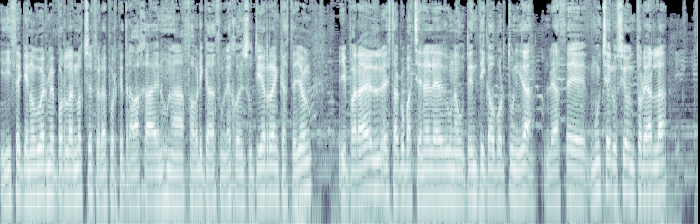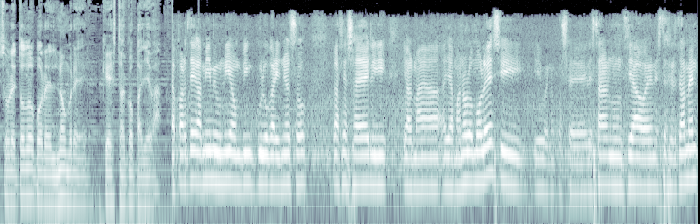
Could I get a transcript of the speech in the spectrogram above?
y dice que no duerme por las noches, pero es porque trabaja en una fábrica de azulejos en su tierra, en Castellón, y para él esta Copa Chenel es una auténtica oportunidad. Le hace mucha ilusión torearla, sobre todo por el nombre que esta copa lleva. Aparte a mí me unía un vínculo cariñoso gracias a él y, y al Ma- y a Manolo Moles y, y, bueno, pues eh, el estar anunciado en este certamen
